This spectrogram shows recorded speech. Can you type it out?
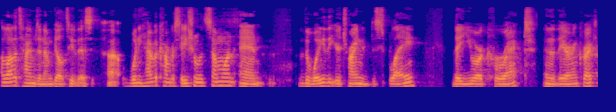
a lot of times, and I'm guilty of this, uh, when you have a conversation with someone and the way that you're trying to display that you are correct and that they are incorrect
